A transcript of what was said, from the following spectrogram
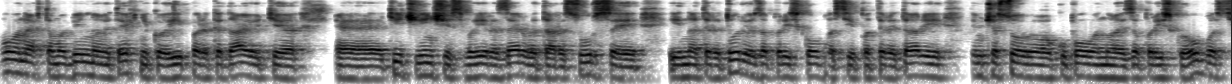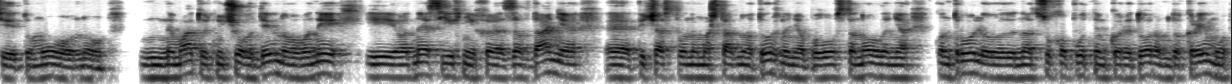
Тому вони автомобільною технікою і перекидають е, е, ті чи інші свої резерви та ресурси і на територію Запорізької області, і по території тимчасово окупованої Запорізької області. Тому ну нема тут нічого дивного. Вони і одне з їхніх е, завдань е, під час повномасштабного вторгнення було встановлення контролю над сухопутним коридором до Криму,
